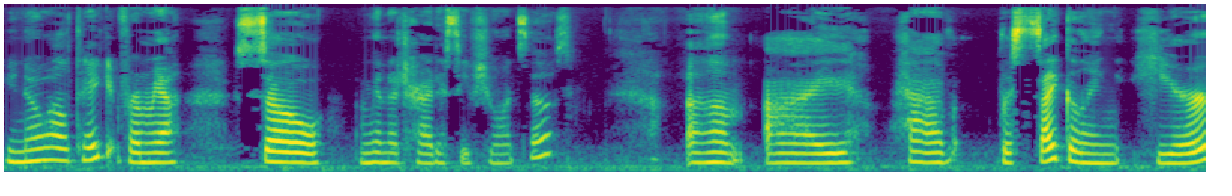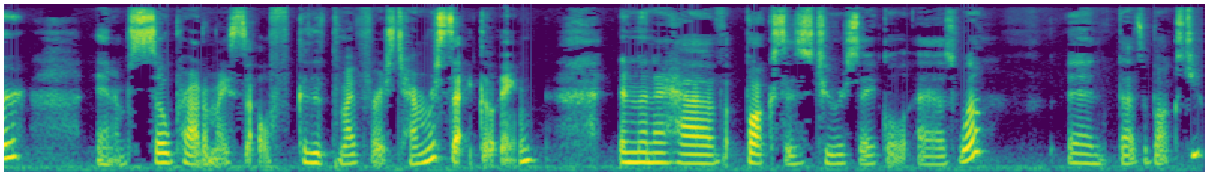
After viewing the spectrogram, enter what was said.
you know I'll take it from you. So I'm going to try to see if she wants those. Um, I have recycling here and I'm so proud of myself because it's my first time recycling. And then I have boxes to recycle as well. And that's a box too.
